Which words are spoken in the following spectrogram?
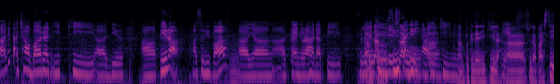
ada tak cabaran Iki uh, dia uh, Perak maksud FIFA uh, yang akan diorang hadapi Bila dia nak Tanpa- pergi Selangor. uh. Iki ni. Tanpa kejadian Iki lah. Yes. Uh, sudah pasti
